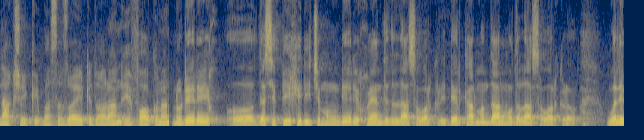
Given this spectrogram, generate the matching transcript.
نقش به سزایی که دارن ایفا کنن نو ډېر داسې پیښې دي چې موږ ډېر خويندې د لاس ور کړې ډېر کارمندان مو د لاس ور کړو ولې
